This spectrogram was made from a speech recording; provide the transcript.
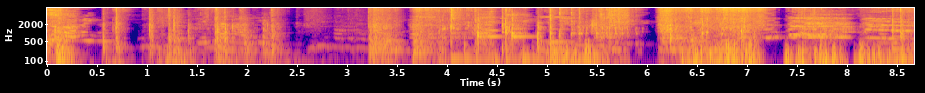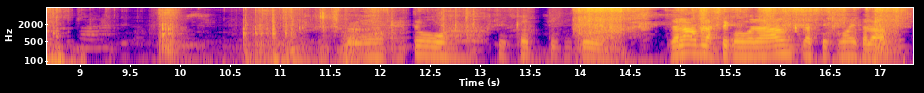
sa bahay. Benta natin. Ito. Ito, ito, ito. Dala ka plastic mo wala? Plastic mo, ito lang.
